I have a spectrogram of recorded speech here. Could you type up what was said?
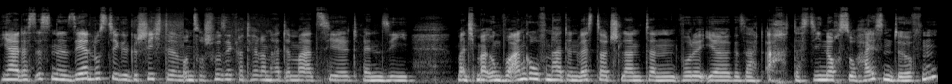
Ja, das ist eine sehr lustige Geschichte. Unsere Schulsekretärin hat immer erzählt, wenn sie manchmal irgendwo angerufen hat in Westdeutschland, dann wurde ihr gesagt, ach, dass die noch so heißen dürfen.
